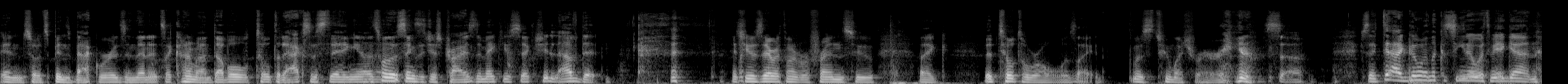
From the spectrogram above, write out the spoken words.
and so it spins backwards, and then it's like kind of a double tilted axis thing. You know, it's one of those things that just tries to make you sick. She loved it, and she was there with one of her friends who, like, the tilt roll was like was too much for her. You know, so she's like, "Dad, go in the casino with me again."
